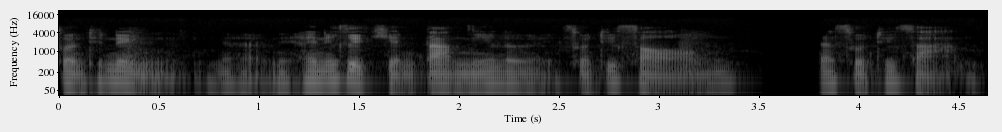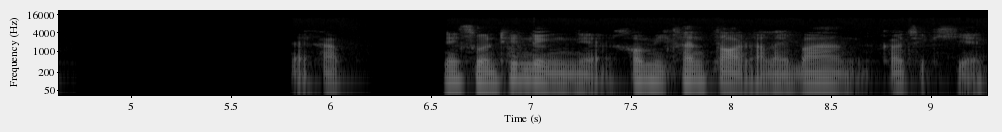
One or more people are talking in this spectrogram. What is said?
ส่วนที่หนึ่งนะฮะให้นิสิตเขียนตามนี้เลย ส่วนที่สองและส่วนที่สามนะครับในส่วนที่หนึ่งเนี่ยเขามีขั้นตอนอะไรบ้าง ก็จะเขียน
